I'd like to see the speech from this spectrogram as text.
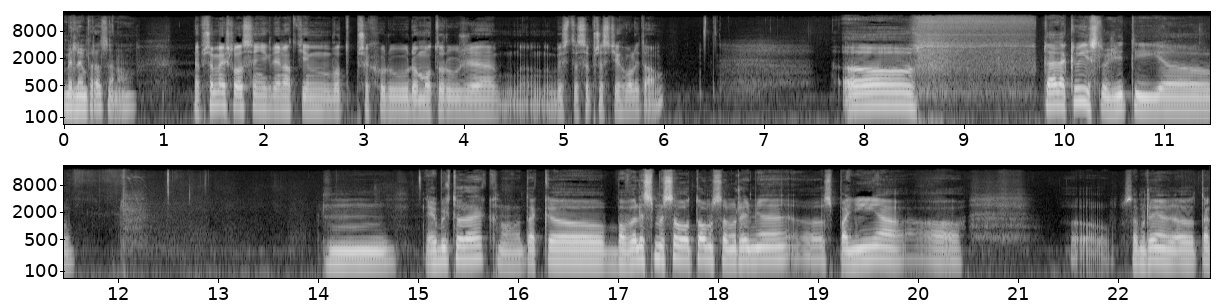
Bydlím v Praze, no. Nepřemýšlel jsi někdy nad tím od přechodu do motoru, že byste se přestěhovali tam? Uh, to je takový složitý. Uh, hmm, jak bych to řekl? No, tak uh, bavili jsme se o tom samozřejmě uh, s paní a, a Samozřejmě eh, ta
